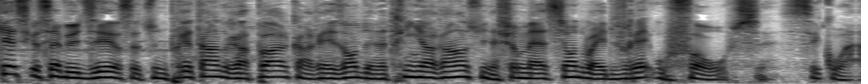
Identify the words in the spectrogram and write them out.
Qu'est-ce que ça veut dire? ça? tu ne prétendras pas qu'en raison de notre ignorance, une affirmation doit être vraie ou fausse. C'est quoi?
